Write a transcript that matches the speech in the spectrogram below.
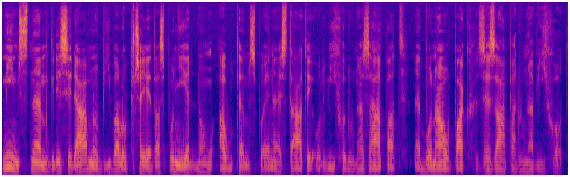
Mým snem kdysi dávno bývalo přejet aspoň jednou autem Spojené státy od východu na západ nebo naopak ze západu na východ.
